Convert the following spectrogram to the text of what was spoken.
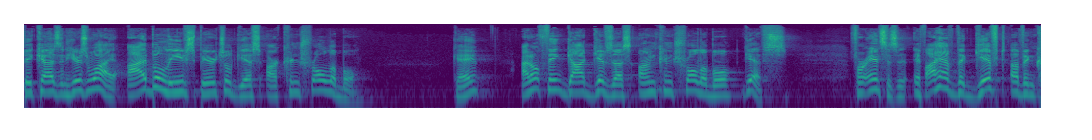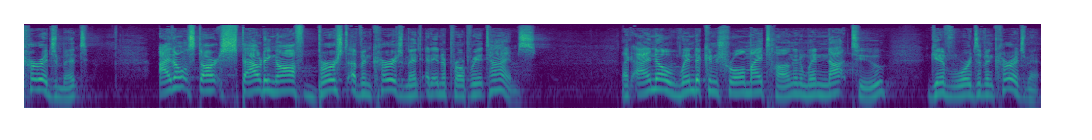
Because, and here's why I believe spiritual gifts are controllable. Okay? I don't think God gives us uncontrollable gifts. For instance, if I have the gift of encouragement, I don't start spouting off bursts of encouragement at inappropriate times. Like I know when to control my tongue and when not to give words of encouragement.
